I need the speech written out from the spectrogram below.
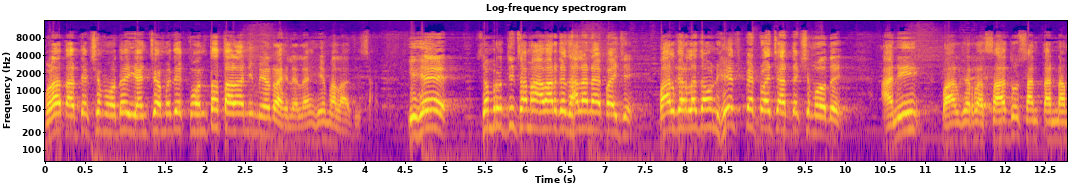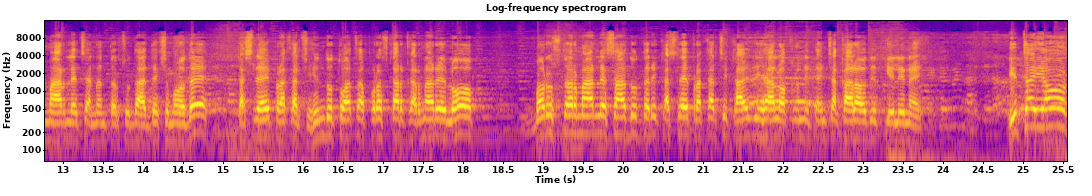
मुळात अध्यक्ष महोदय यांच्यामध्ये कोणता ताळाने मेळ राहिलेला आहे हे मला आधी सांग. की हे समृद्धीचा महामार्ग झाला नाही पाहिजे. पालघरला जाऊन हेच पेटवायचे अध्यक्ष महोदय. आणि पालघरला साधू संतांना मारल्याच्या नंतर सुद्धा अध्यक्ष महोदय कसल्याही प्रकारचे हिंदुत्वाचा पुरस्कार करणारे लोक मरुस्तर मारले साधू तरी कसल्याही प्रकारची काळजी ह्या लोकांनी त्यांच्या कालावधीत केली नाही. इथं येऊन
